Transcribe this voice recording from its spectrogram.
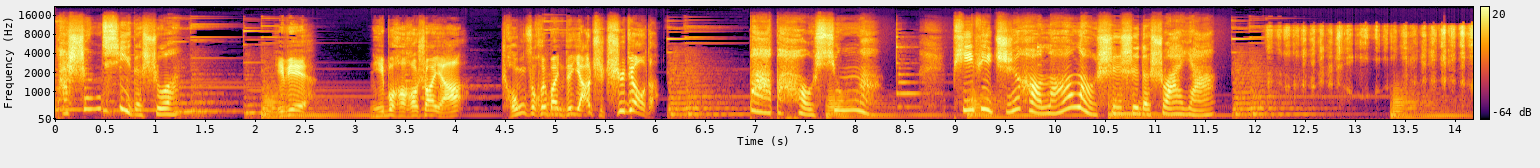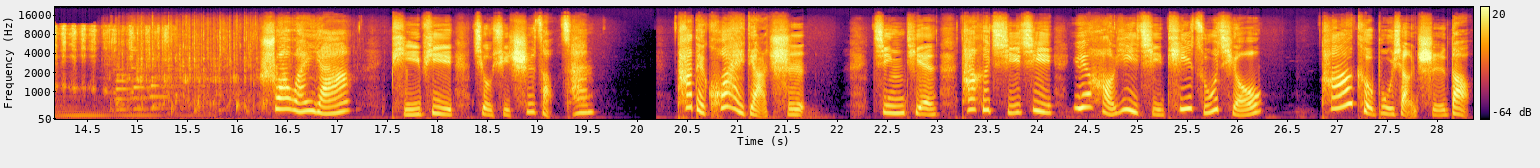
他生气地说：“皮皮，你不好好刷牙，虫子会把你的牙齿吃掉的。”爸爸好凶啊！皮皮只好老老实实的刷牙。刷完牙，皮皮就去吃早餐。他得快点吃，今天他和琪琪约好一起踢足球。他可不想迟到。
